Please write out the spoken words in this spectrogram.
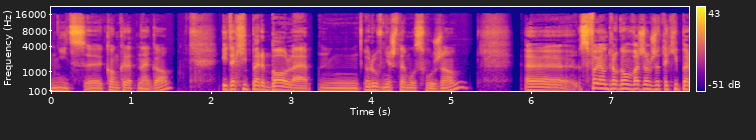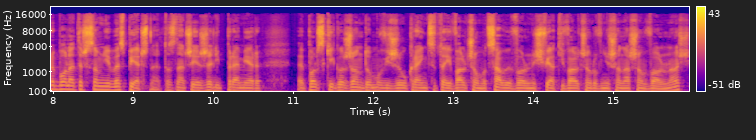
nic y, konkretnego. I te hiperbole mm, również temu służą. E, swoją drogą uważam, że te hiperbole też są niebezpieczne. To znaczy, jeżeli premier e, polskiego rządu mówi, że Ukraińcy tutaj walczą o cały wolny świat i walczą również o naszą wolność,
